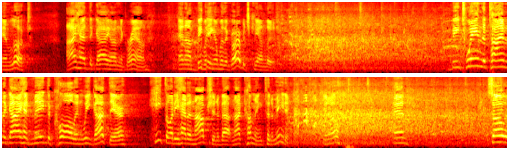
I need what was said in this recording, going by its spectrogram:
and looked, I had the guy on the ground and I'm beating him with a garbage can lid. Between the time the guy had made the call and we got there, he thought he had an option about not coming to the meeting, you know? And so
